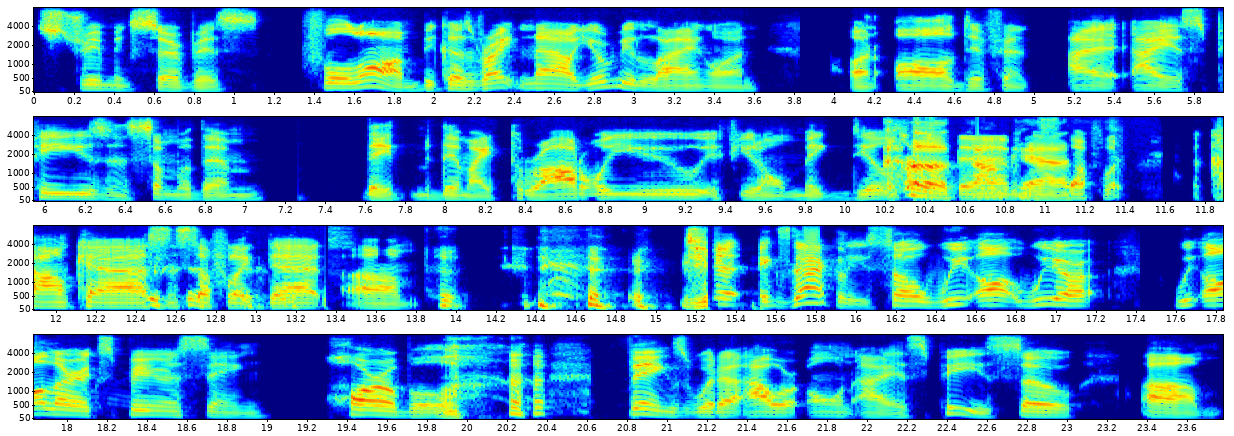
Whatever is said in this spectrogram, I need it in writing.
streaming service full on because right now you're relying on on all different I, ISPs and some of them they they might throttle you if you don't make deals with them and stuff like Comcast and stuff like that. Um, yeah, exactly. So we all we are we all are experiencing horrible things with our own ISPs. So um,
